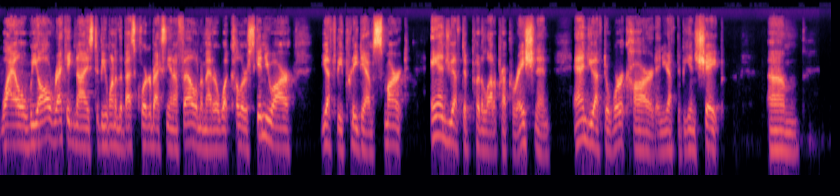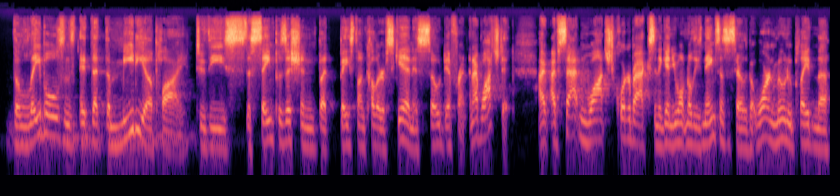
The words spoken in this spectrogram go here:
While we all recognize to be one of the best quarterbacks in the NFL, no matter what color skin you are, you have to be pretty damn smart and you have to put a lot of preparation in and you have to work hard and you have to be in shape. Um, the labels that the media apply to these the same position but based on color of skin is so different and i've watched it I've, I've, sat and watched quarterbacks and again you won't know these names necessarily but warren moon who played in the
